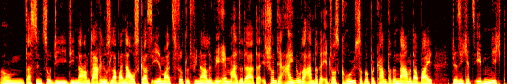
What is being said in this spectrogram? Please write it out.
Ähm, das sind so die, die Namen Darius Labanauskas, ehemals Viertelfinale WM. Also da, da ist schon der ein oder andere etwas größere, bekanntere Name dabei, der sich jetzt eben nicht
